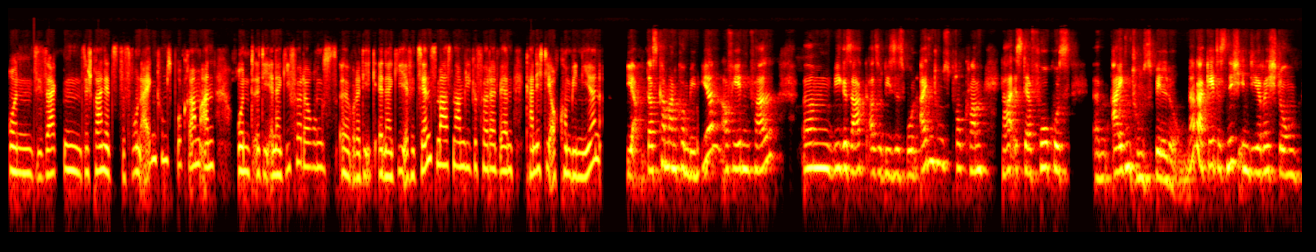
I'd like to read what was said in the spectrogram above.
Und Sie sagten, Sie sprachen jetzt das Wohneigentumsprogramm an und äh, die Energieförderungs- äh, oder die Energieeffizienzmaßnahmen, die gefördert werden. Kann ich die auch kombinieren? Ja, das kann man kombinieren, auf jeden Fall. Ähm, wie gesagt, also dieses Wohneigentumsprogramm, da ist der Fokus ähm, Eigentumsbildung. Ne? Da geht es nicht in die Richtung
